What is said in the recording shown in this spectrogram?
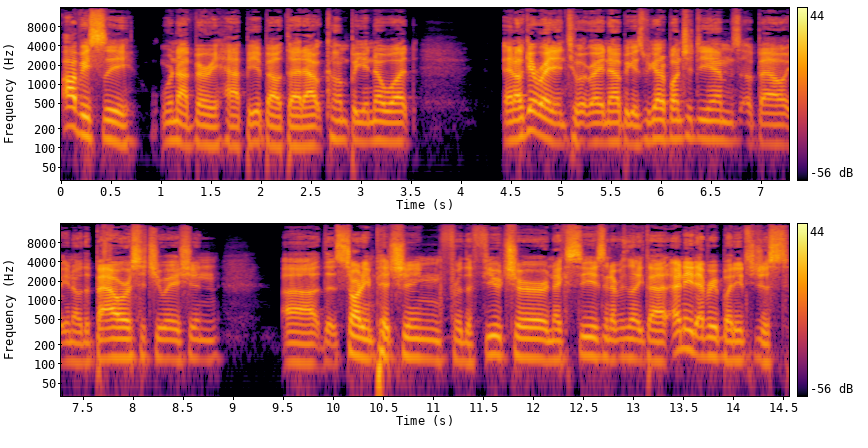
Obviously, we're not very happy about that outcome, but you know what? And I'll get right into it right now because we got a bunch of DMs about, you know, the Bauer situation, uh, the starting pitching for the future, next season, everything like that. I need everybody to just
